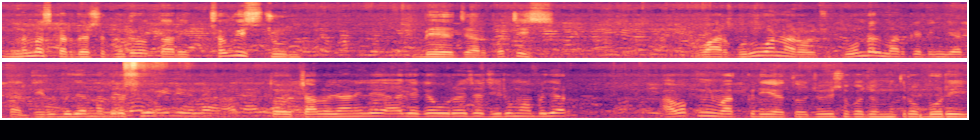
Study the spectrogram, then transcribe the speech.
નમસ્કાર દર્શક મિત્રો, તારીખ છવ્વીસ જૂન બે હજાર પચીસ. વાર ગુરુવારના રોજ ગોંડલ માર્કેટિંગ યાર્ડના જીરું બજારના દ્રશ્યો. તો ચાલો જાણી લઈએ, આજે કેવું રહે છે જીરુમાં બજાર? આવકની વાત કરીએ તો જોઈ શકો છો મિત્રો, બોરી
